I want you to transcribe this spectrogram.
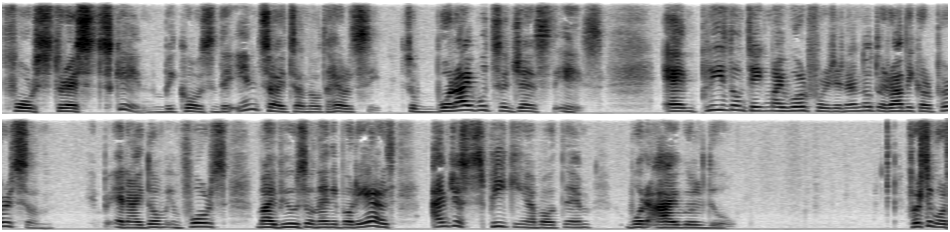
for stressed skin because the insides are not healthy. So, what I would suggest is And please don't take my word for it. And I'm not a radical person, and I don't enforce my views on anybody else. I'm just speaking about them, what I will do. First of all,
